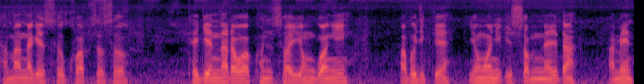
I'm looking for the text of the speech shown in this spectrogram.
다만 악에서 구합소서 대개 나라와 권수와 영광이 아버지께 영원히 있옵나이다 아멘.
